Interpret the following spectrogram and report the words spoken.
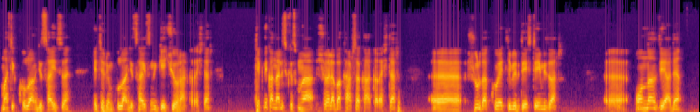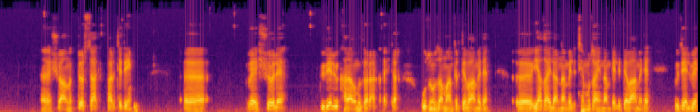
Matic kullanıcı sayısı Ethereum kullanıcı sayısını geçiyor arkadaşlar. Teknik analiz kısmına şöyle bakarsak arkadaşlar e, şurada kuvvetli bir desteğimiz var. E, ondan ziyade e, şu anlık 4 saatlik paritedeyim. E, ve şöyle güzel bir kanalımız var arkadaşlar. Uzun zamandır devam eden e, yaz aylarından beri Temmuz ayından beri devam eden güzel bir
